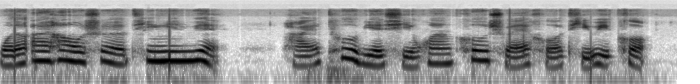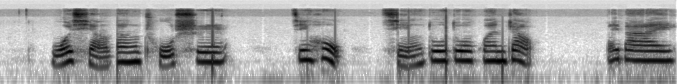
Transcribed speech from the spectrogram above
我的爱好是听音乐，还特别喜欢科学和体育课。我想当厨师，今后请多多关照，拜拜。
